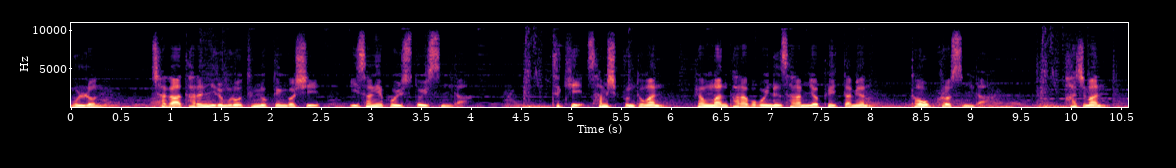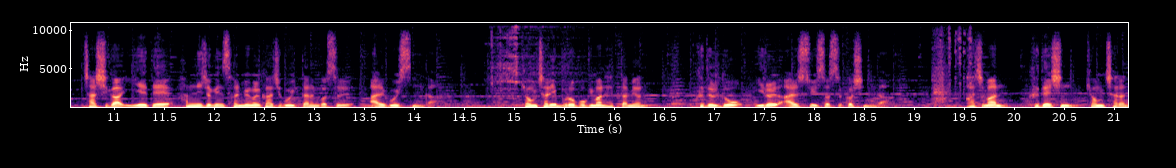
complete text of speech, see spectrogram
물론 차가 다른 이름으로 등록된 것이 이상해 보일 수도 있습니다. 특히 30분 동안 벽만 바라보고 있는 사람 옆에 있다면 더욱 그렇습니다. 하지만 자시가 이에 대해 합리적인 설명을 가지고 있다는 것을 알고 있습니다. 경찰이 물어보기만 했다면 그들도 이를 알 수 있었을 것입니다. 하지만 그 대신 경찰은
